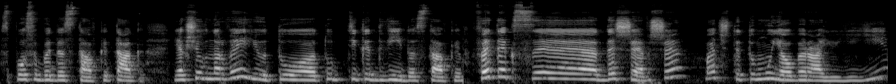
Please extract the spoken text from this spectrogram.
способи доставки. Так, якщо в Норвегію, то тут тільки дві доставки. FedEx е, дешевше, бачите, тому я обираю її.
